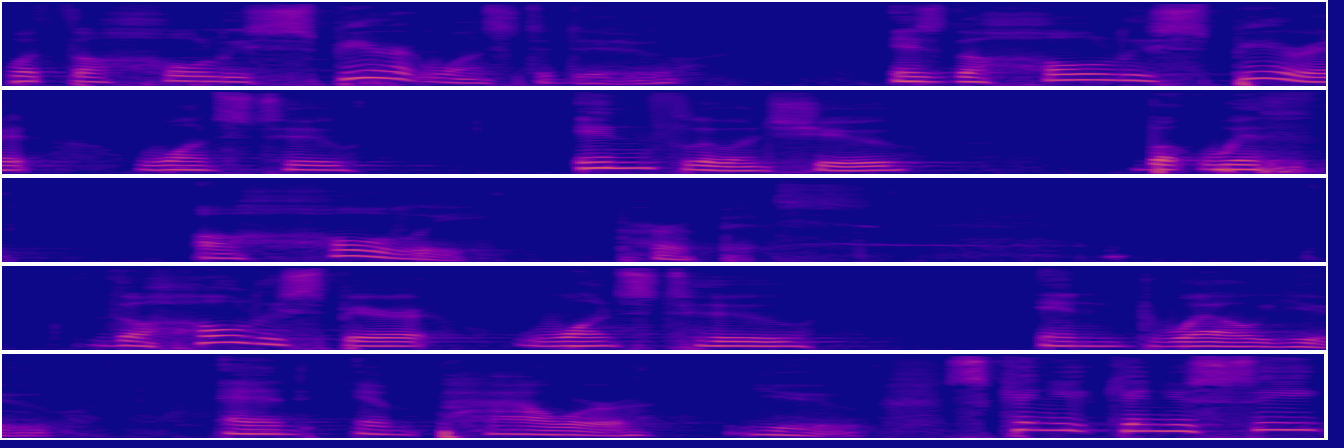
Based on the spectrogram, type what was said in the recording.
what the Holy Spirit wants to do is the Holy Spirit wants to influence you, but with a holy purpose. The Holy Spirit wants to indwell you and empower you. So can you can you see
